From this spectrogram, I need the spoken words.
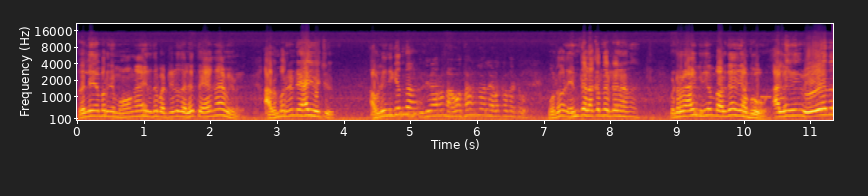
അതല്ലേ ഞാൻ പറഞ്ഞു മോങ്ങായിരുന്ന പട്ടിയുടെ തല തേങ്ങ വീണ്. അതും പറഞ്ഞിട്ട് രാജിവെച്ചു. അവിടെ എനിക്കെന്താ എന്തിളക്കം തട്ടാനാണ്? പിണറായി വിജയൻ പറഞ്ഞാൽ ഞാൻ പോകും. അല്ലെങ്കിൽ ഏത്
